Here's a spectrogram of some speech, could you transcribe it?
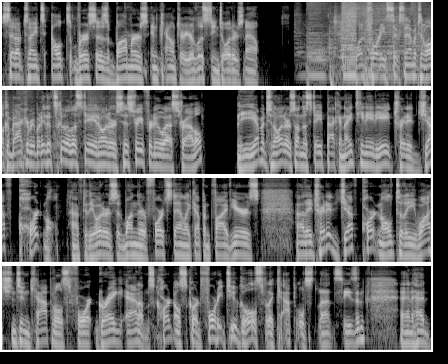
set up tonight's Elks versus Bombers encounter. You're listening to Oilers Now. 146 in Edmonton. Welcome back, everybody. Let's go to this day in Oilers history for New West Travel. The Edmonton Oilers on the state back in 1988 traded Jeff Courtnall after the Oilers had won their fourth Stanley Cup in five years. Uh, they traded Jeff Courtnall to the Washington Capitals for Greg Adams. Courtnall scored 42 goals for the Capitals that season and had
